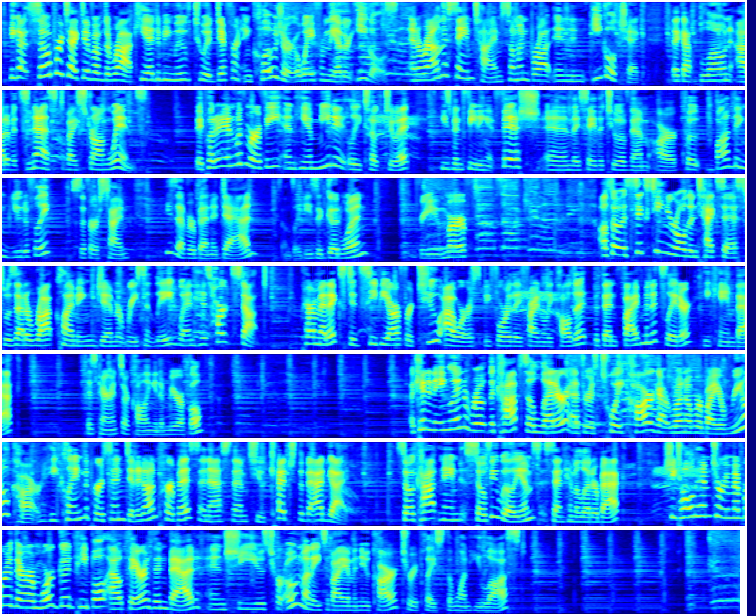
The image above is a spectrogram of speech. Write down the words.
He got so protective of the rock, he had to be moved to a different enclosure away from the other eagles. And around the same time, someone brought in an eagle chick that got blown out of its nest by strong winds. They put it in with Murphy, and he immediately took to it. He's been feeding it fish, and they say the two of them are, quote, bonding beautifully. It's the first time he's ever been a dad. Sounds like he's a good one for you, Murph. Also, a 16 year old in Texas was at a rock climbing gym recently when his heart stopped. Paramedics did CPR for two hours before they finally called it, but then five minutes later, he came back. His parents are calling it a miracle. A kid in England wrote the cops a letter after his toy car got run over by a real car. He claimed the person did it on purpose and asked them to catch the bad guy. So a cop named Sophie Williams sent him a letter back. She told him to remember there are more good people out there than bad, and she used her own money to buy him a new car to replace the one he lost.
